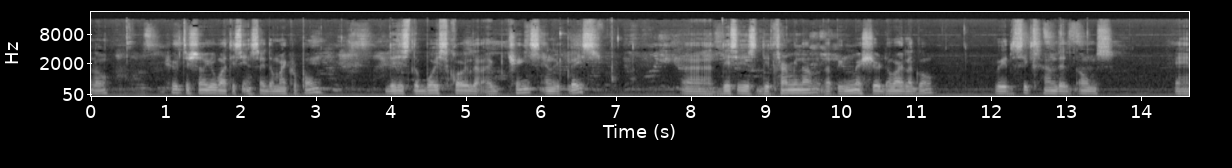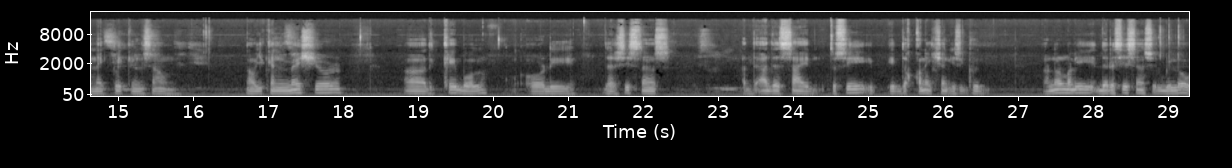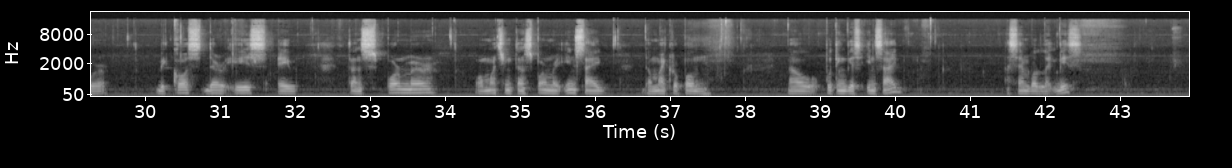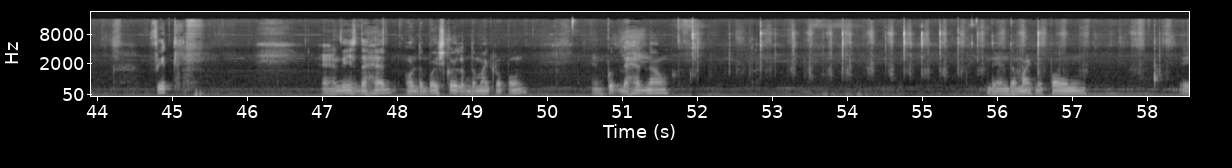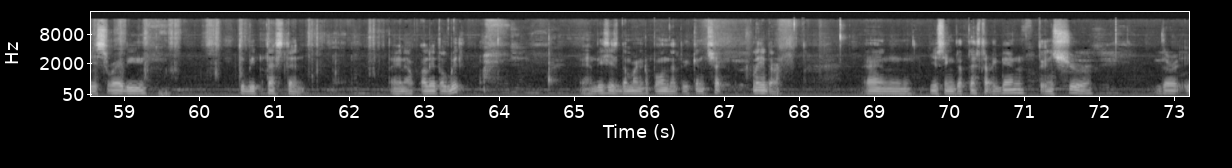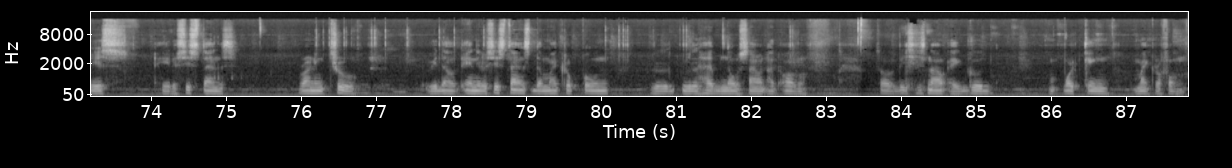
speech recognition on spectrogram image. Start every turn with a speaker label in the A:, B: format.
A: Hello, here to show you what is inside the microphone. This is the voice coil that I've changed and replaced. Uh, this is the terminal that we measured a while ago with 600 ohms and a clicking sound. Now you can measure uh, the cable or the, the resistance at the other side to see if, if the connection is good. Uh, normally the resistance should be lower because there is a transformer or matching transformer inside the microphone. Now putting this inside assembled like this. Fit. And this is the head or the voice coil of the microphone. And put the head now. Then the microphone is ready to be tested. Tighten up a little bit. And this is the microphone that we can check later. And using the tester again to ensure there is a resistance running through. Without any resistance the microphone will, will have no sound at all. So this is now a good working microphone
